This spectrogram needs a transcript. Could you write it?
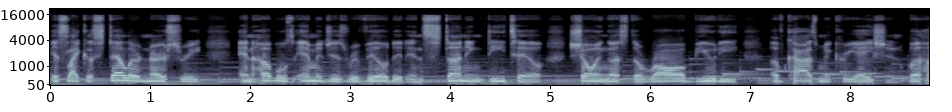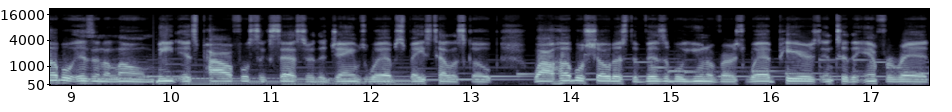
It's like a stellar nursery, and Hubble's images revealed it in stunning detail, showing us the raw beauty of cosmic creation. But Hubble isn't alone. Meet its powerful successor, the James Webb Space Telescope. While Hubble showed us the visible universe, Webb peers into the infrared,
